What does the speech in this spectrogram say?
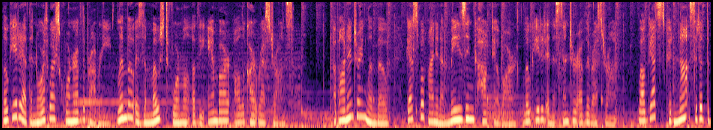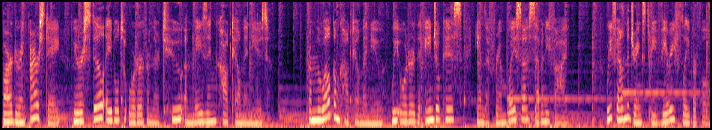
Located at the northwest corner of the property, Limbo is the most formal of the Ambar a la carte restaurants. Upon entering Limbo, guests will find an amazing cocktail bar located in the center of the restaurant. While guests could not sit at the bar during our stay, we were still able to order from their two amazing cocktail menus. From the welcome cocktail menu, we ordered the Angel Kiss and the Frambuesa 75. We found the drinks to be very flavorful,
